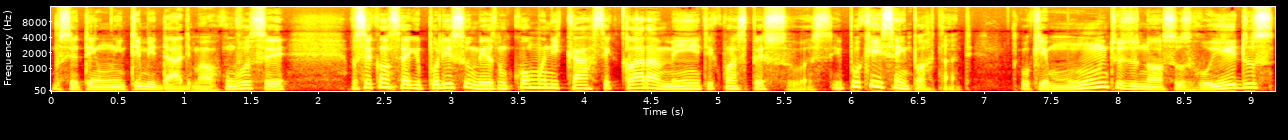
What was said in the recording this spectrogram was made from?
você tem uma intimidade maior com você, você consegue por isso mesmo comunicar-se claramente com as pessoas. E por que isso é importante? Porque muitos dos nossos ruídos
